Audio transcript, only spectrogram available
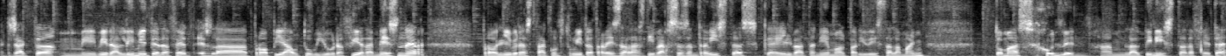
Exacte, Mi vida al límite, de fet, és la pròpia autobiografia de Messner, però el llibre està construït a través de les diverses entrevistes que ell va tenir amb el periodista alemany Thomas Hudlin, amb l'alpinista, de fet. Eh?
